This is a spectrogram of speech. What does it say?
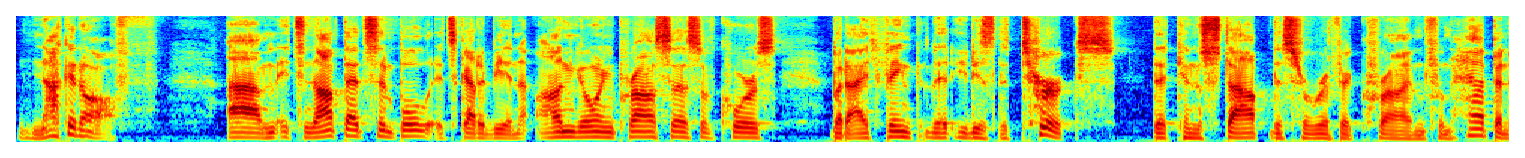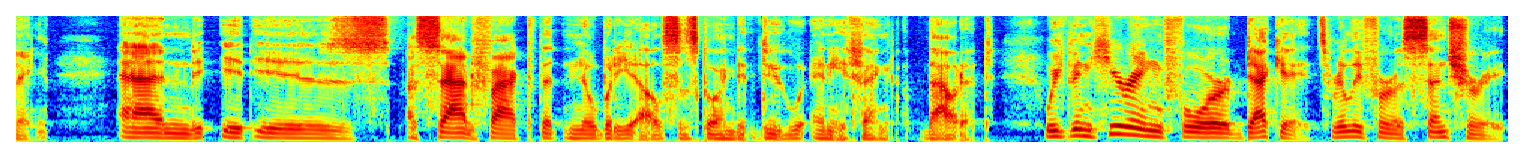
knock it off. Um, it's not that simple. It's got to be an ongoing process, of course, but I think that it is the Turks that can stop this horrific crime from happening. And it is a sad fact that nobody else is going to do anything about it. We've been hearing for decades, really for a century,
